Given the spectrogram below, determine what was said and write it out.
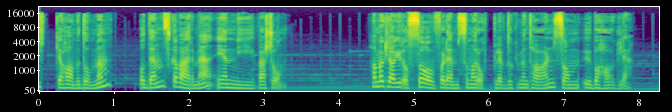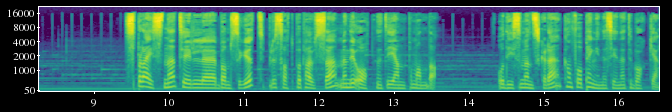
ikke ha med dommen, og den skal være med i en ny versjon. Han beklager også overfor dem som har opplevd dokumentaren som ubehagelig. Spleisene til Bamsegutt ble satt på pause, men de åpnet igjen på mandag. Og de som ønsker det, kan få pengene sine tilbake.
